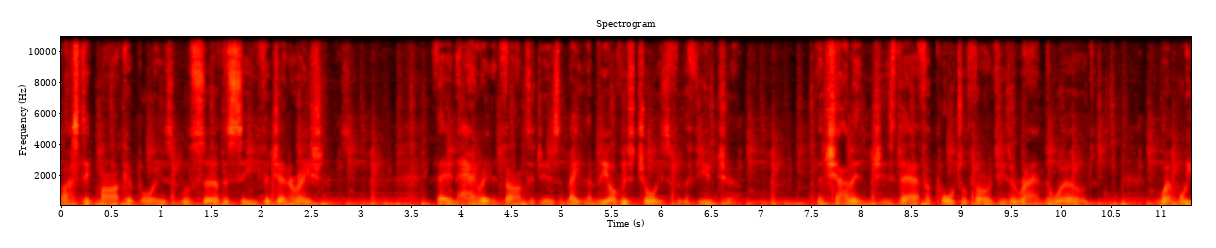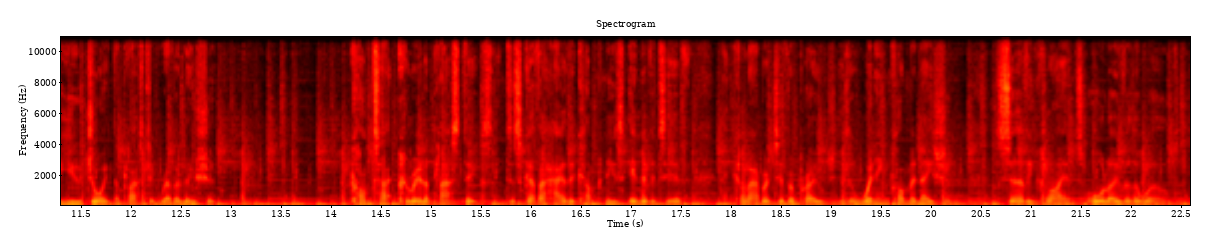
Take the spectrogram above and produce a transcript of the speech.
plastic market buoys will serve the sea for generations. Their inherent advantages make them the obvious choice for the future. The challenge is there for port authorities around the world. When will you join the plastic revolution? Contact Corilla Plastics and discover how the company's innovative and collaborative approach is a winning combination, serving clients all over the world.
